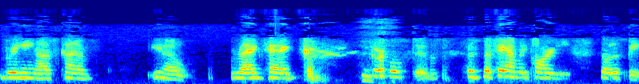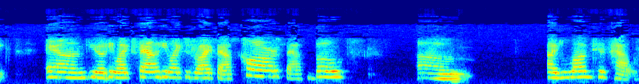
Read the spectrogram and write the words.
bringing us kind of, you know, ragtag girls to the family party, so to speak. And you know, he liked fast. He liked to drive fast cars, fast boats. Um, I loved his house.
